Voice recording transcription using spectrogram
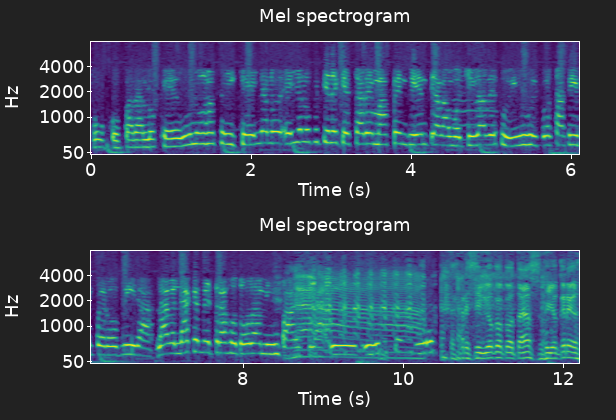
poco para lo que uno hace y que ella lo, ella lo que tiene que estar es más pendiente a la mochila de su hijo y cosas así, pero mira, la verdad que me trajo toda mi infancia. y- y- Recibió cocotazo, yo creo.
